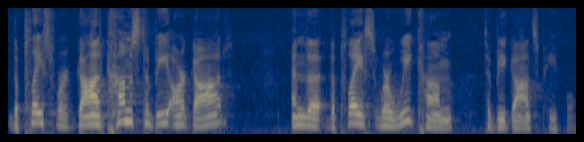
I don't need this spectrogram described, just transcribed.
the place where God comes to be our God, and the, the place where we come to be God's people.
